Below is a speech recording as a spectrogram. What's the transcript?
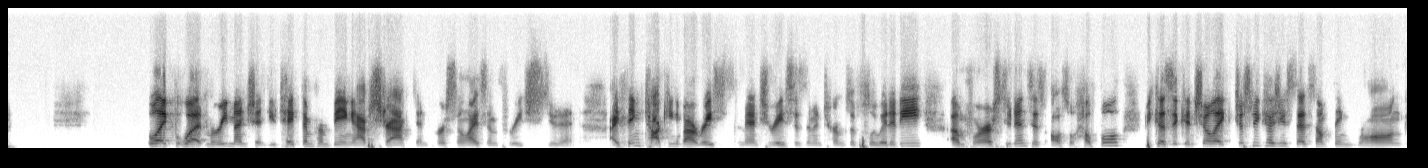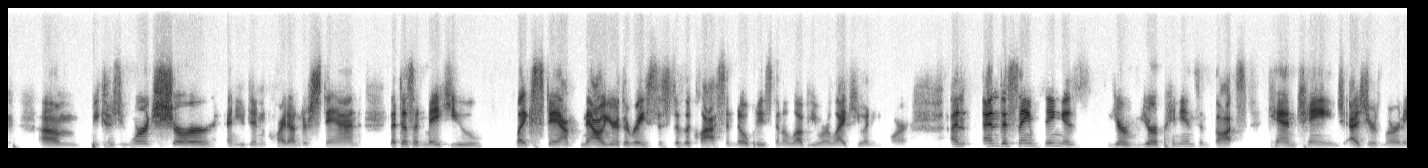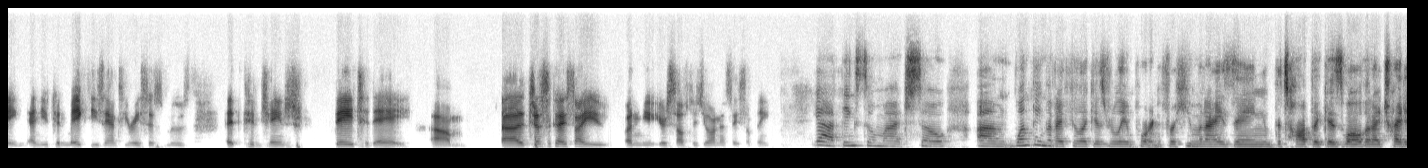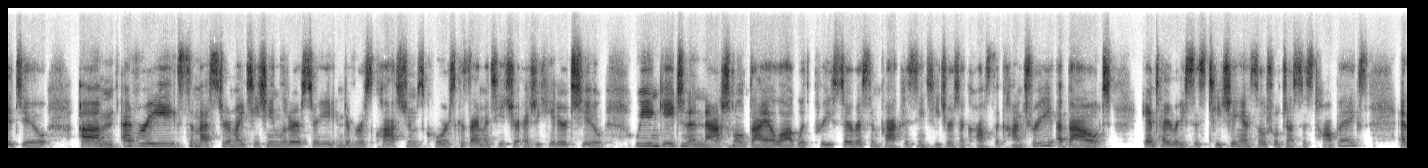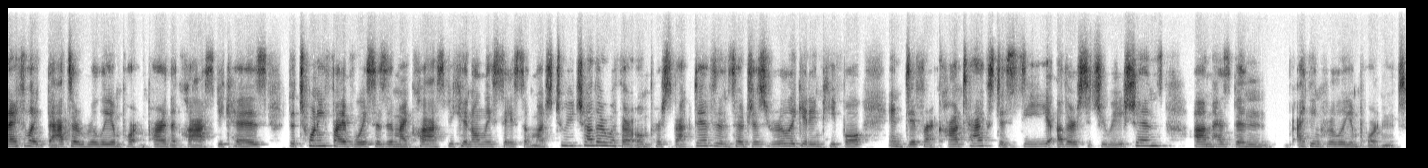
like what Marie mentioned, you take them from being abstract and personalize them for each student. I think talking about racism, anti-racism in terms of fluidity um, for our students is also helpful because it can show like just because you said something wrong, um, because you weren't sure and you didn't quite understand, that doesn't make you like stamp now you're the racist of the class and nobody's going to love you or like you anymore and and the same thing is your your opinions and thoughts can change as you're learning and you can make these anti-racist moves it can change day to day. Um, uh, Jessica, I saw you unmute yourself. Did you want to say something? Yeah, thanks so much. So, um, one thing that I feel like is really important for humanizing the topic as well that I try to do um, every semester in my teaching literacy in diverse classrooms course, because I'm a teacher educator too, we engage in a national dialogue with pre-service and practicing teachers across the country about anti-racist teaching and social justice topics. And I feel like that's a really important part of the class because the 25 voices in my class, we can only say so much to each other with our own perspectives. And so just really getting people in different contexts see other situations um, has been, I think, really important.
